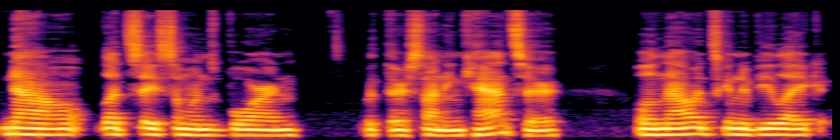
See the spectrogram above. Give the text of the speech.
Now, let's say someone's born with their sun in Cancer. Well, now it's going to be like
